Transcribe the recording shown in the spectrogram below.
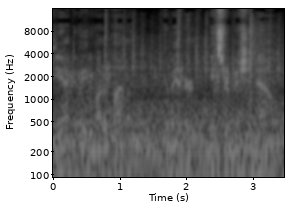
Deactivating autopilot. Commander, it's your mission now.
